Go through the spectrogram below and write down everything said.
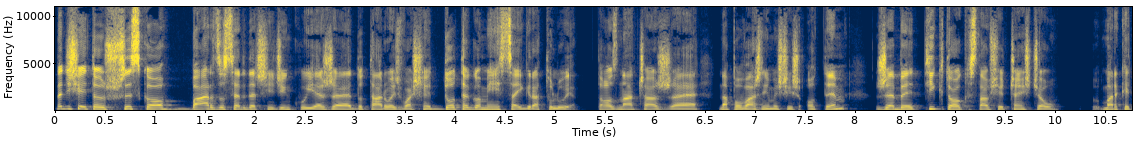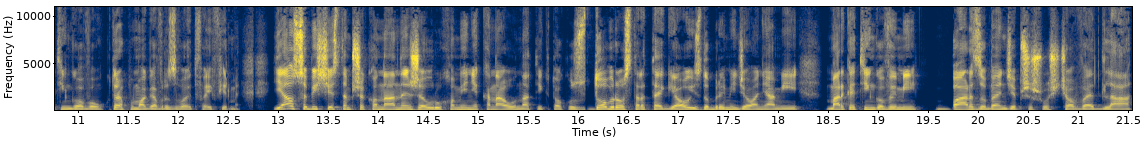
Na dzisiaj to już wszystko. Bardzo serdecznie dziękuję, że dotarłeś właśnie do tego miejsca i gratuluję. To oznacza, że na poważnie myślisz o tym, żeby TikTok stał się częścią marketingową, która pomaga w rozwoju Twojej firmy. Ja osobiście jestem przekonany, że uruchomienie kanału na TikToku z dobrą strategią i z dobrymi działaniami marketingowymi bardzo będzie przyszłościowe dla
